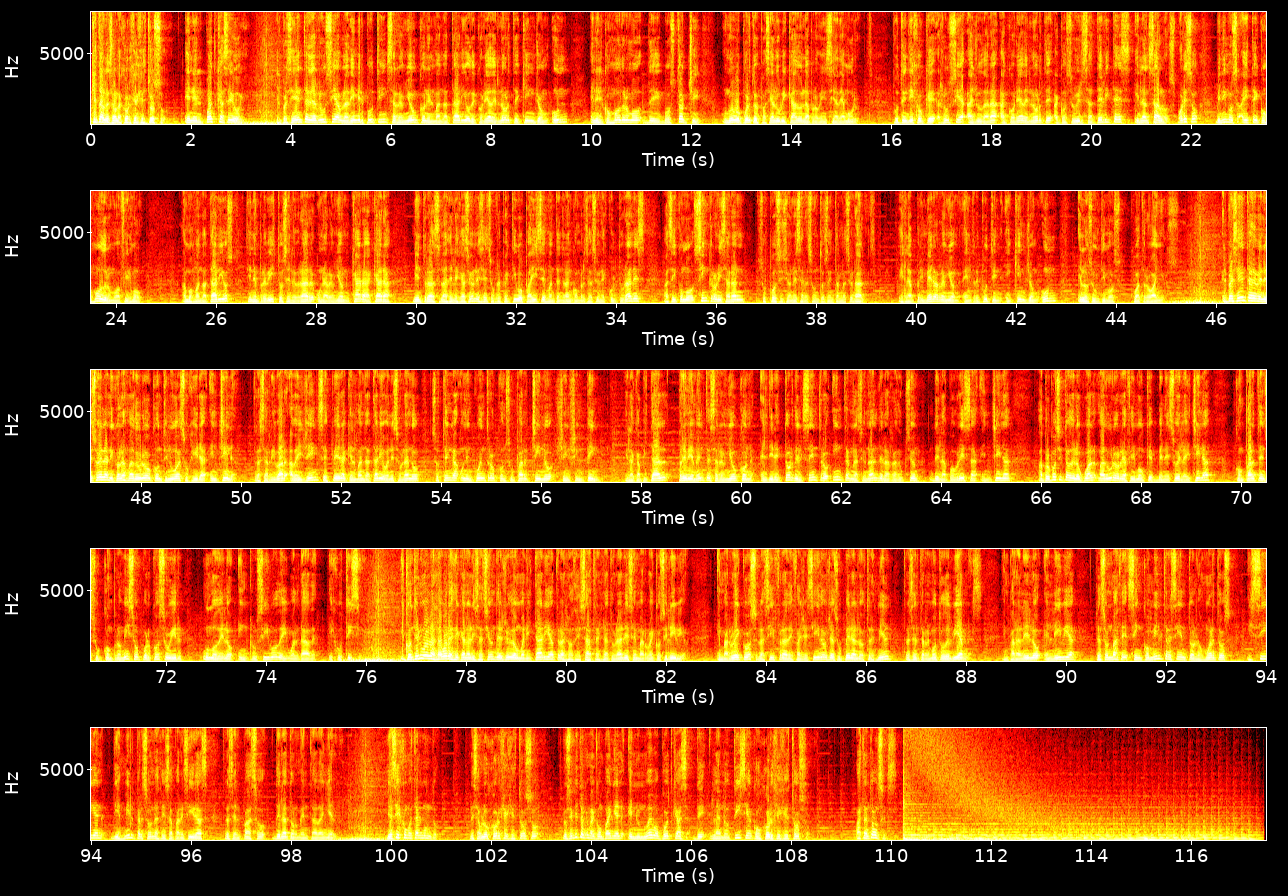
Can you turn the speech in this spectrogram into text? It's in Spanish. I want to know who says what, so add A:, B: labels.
A: ¿Qué tal? Les habla Jorge Gestoso. En el podcast de hoy, el presidente de Rusia, Vladimir Putin, se reunió con el mandatario de Corea del Norte, Kim Jong-un, en el cosmódromo de Vostochi, un nuevo puerto espacial ubicado en la provincia de Amur. Putin dijo que Rusia ayudará a Corea del Norte a construir satélites y lanzarlos. Por eso vinimos a este cosmódromo, afirmó. Ambos mandatarios tienen previsto celebrar una reunión cara a cara mientras las delegaciones de sus respectivos países mantendrán conversaciones culturales, así como sincronizarán sus posiciones en asuntos internacionales. Es la primera reunión entre Putin y Kim Jong-un en los últimos cuatro años. El presidente de Venezuela, Nicolás Maduro, continúa su gira en China. Tras arribar a Beijing, se espera que el mandatario venezolano sostenga un encuentro con su par chino Xi Jinping. En la capital, previamente se reunió con el director del Centro Internacional de la Reducción de la Pobreza en China, a propósito de lo cual Maduro reafirmó que Venezuela y China comparten su compromiso por construir un modelo inclusivo de igualdad y justicia. Y continúan las labores de canalización de ayuda humanitaria tras los desastres naturales en Marruecos y Libia. En Marruecos, la cifra de fallecidos ya supera los 3.000 tras el terremoto del viernes. En paralelo, en Libia, ya son más de 5.300 los muertos y siguen 10.000 personas desaparecidas tras el paso de la tormenta Daniel. Y así es como está el mundo. Les habló Jorge Gestoso. Los invito a que me acompañen en un nuevo podcast de La Noticia con Jorge Gestoso. Hasta entonces.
